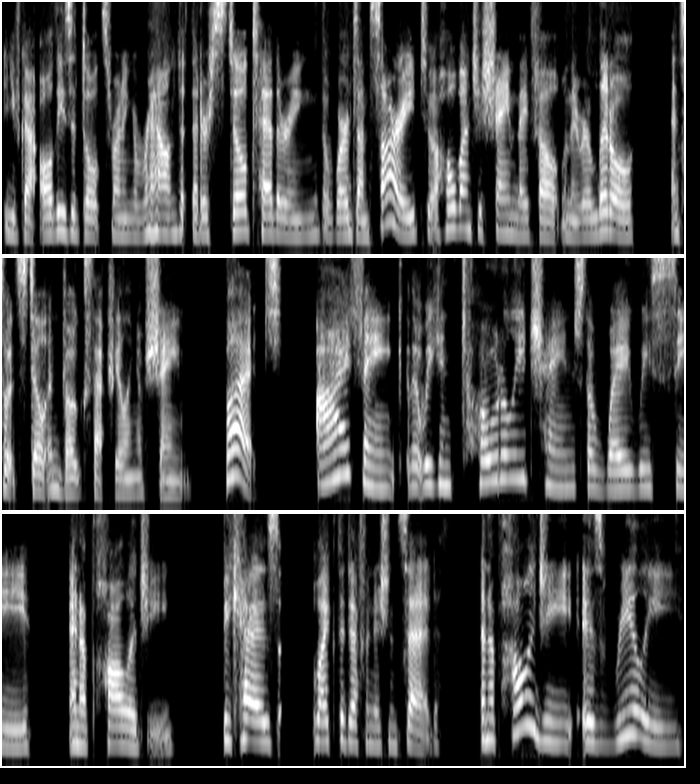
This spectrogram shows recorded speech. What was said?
you've got all these adults running around that are still tethering the words I'm sorry to a whole bunch of shame they felt when they were little. And so it still invokes that feeling of shame. But I think that we can totally change the way we see an apology because, like the definition said, an apology is really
